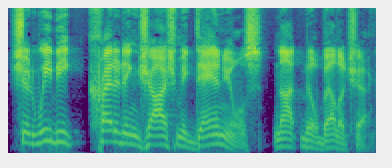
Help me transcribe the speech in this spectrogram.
should we be crediting Josh McDaniels, not Bill Belichick?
